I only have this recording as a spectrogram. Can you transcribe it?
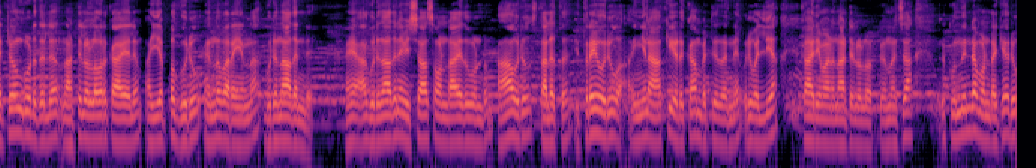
ഏറ്റവും കൂടുതൽ നാട്ടിലുള്ളവർക്കായാലും അയ്യപ്പ ഗുരു എന്ന് പറയുന്ന ഗുരുനാഥന്റെ ആ ഗുരുനാഥനെ വിശ്വാസം ഉണ്ടായതുകൊണ്ടും ആ ഒരു സ്ഥലത്ത് ഇത്രയും ഒരു ഇങ്ങനെ ആക്കി എടുക്കാൻ പറ്റിയത് തന്നെ ഒരു വലിയ കാര്യമാണ് നാട്ടിലുള്ളവർക്ക്. എന്ന് വെച്ചാൽ കുന്നിന്റെ മണ്ടയ്ക്ക് ഒരു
